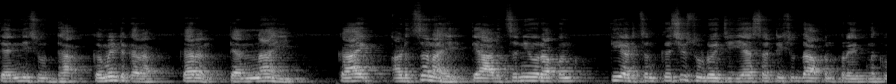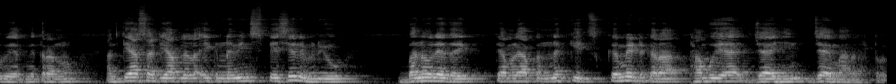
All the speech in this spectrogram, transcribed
त्यांनीसुद्धा कमेंट करा. कारण त्यांनाही काय अडचण आहे त्या अडचणीवर आपण ती अडचण कशी सोडवायची यासाठी सुद्धा आपण प्रयत्न करूयात मित्रांनो. आणि त्यासाठी आपल्याला एक नवीन स्पेशल व्हिडिओ बनवल्या जाईल. त्यामुळे आपण नक्कीच कमेंट करा. थांबूया. जय हिंद जय महाराष्ट्र.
